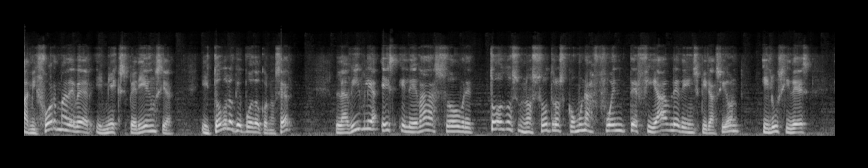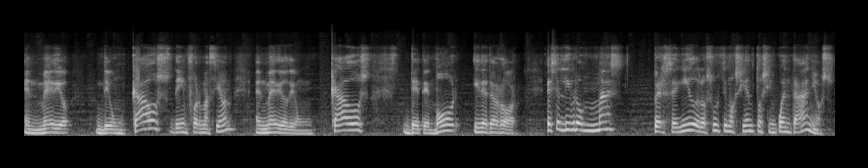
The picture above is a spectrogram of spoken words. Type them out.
a mi forma de ver y mi experiencia y todo lo que puedo conocer, la Biblia es elevada sobre todos nosotros como una fuente fiable de inspiración y lucidez en medio de un caos de información, en medio de un caos de temor y de terror. Es el libro más perseguido de los últimos 150 años.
